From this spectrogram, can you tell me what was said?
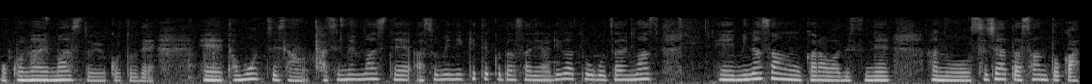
行いますということで、え、ともっちさんはじめまして遊びに来てくださりありがとうございます。えー、皆さんからはですねあのスジャタさんとか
